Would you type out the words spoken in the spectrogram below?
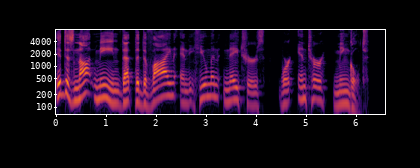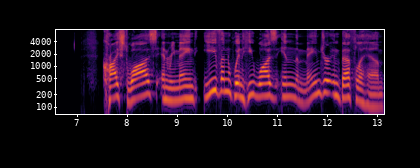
it does not mean that the divine and human natures were intermingled. Christ was and remained, even when he was in the manger in Bethlehem,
